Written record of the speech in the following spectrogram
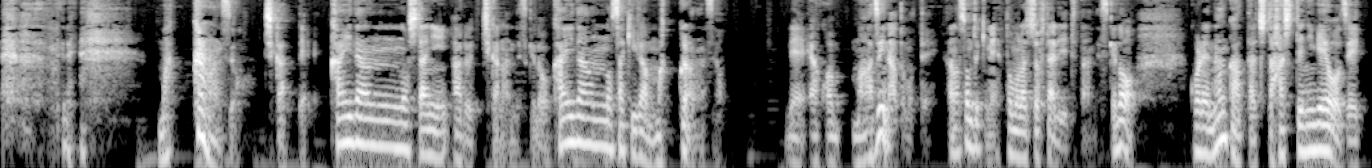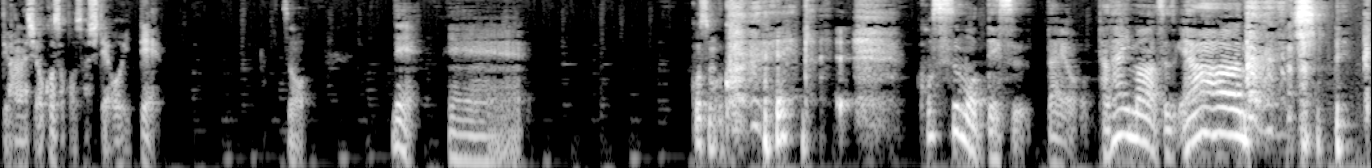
真っ暗なんですよ、地下って。階段の下にある地下なんですけど、階段の先が真っ暗なんですよ。で、いや、これまずいなと思って。あの、その時ね、友達と二人で行ってたんですけど、これなんかあったらちょっと走って逃げようぜっていう話をこそこそしておいて、そう。で、えー、コスモ、コスモですだよ。ただいま、鈴木、いやー、マジでか。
